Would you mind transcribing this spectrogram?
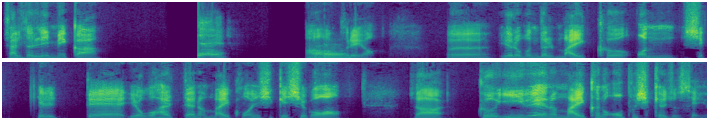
잘 들립니까? 네. 아, 네. 그래요? 어, 여러분들 마이크 온 시킬 때, 요거 할 때는 마이크 온 시키시고, 자, 그 이외에는 마이크는 오프 시켜주세요.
